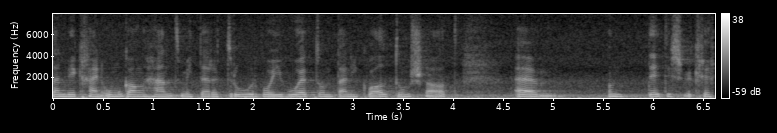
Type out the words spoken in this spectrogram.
dann wirklich keinen Umgang haben mit der Trauer, wo in Wut und dann in Gewalt umsteht. Und dort ist wirklich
